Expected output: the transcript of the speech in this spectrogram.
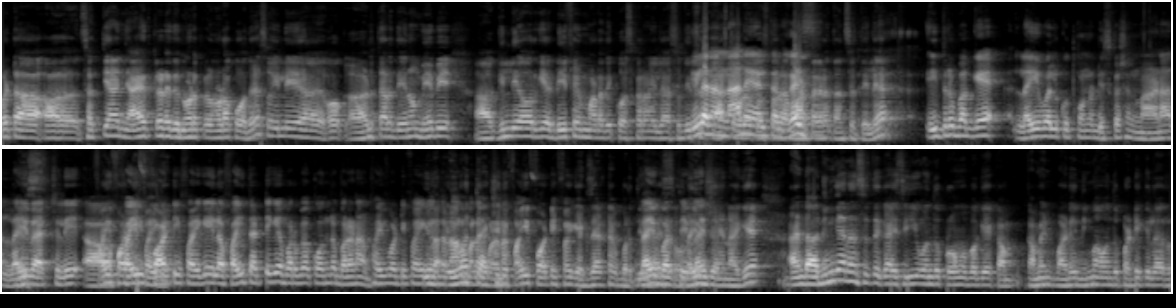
ಬಟ್ ಸತ್ಯ ನ್ಯಾಯದ ಕಡೆ ನೋಡಕ್ ನೋಡಕ್ ಹೋದ್ರೆ ಸೊ ಇಲ್ಲಿ ಅಳ್ತಾ ಇರೋದೇನೋ ಮೇ ಬಿ ಗಿಲ್ಲಿ ಅವ್ರಿಗೆ ಡಿಫೇಮ್ ಮಾಡೋದಕ್ಕೋಸ್ಕರ ಇಲ್ಲ ಸುದೀಪ್ ಇದ್ದಾರೆ ಅನ್ಸುತ್ತೆ ಇಲ್ಲಿ. ಇದ್ರ ಬಗ್ಗೆ ಲೈವ್ ಅಲ್ಲಿ ಕುತ್ಕೊಂಡು ಡಿಸ್ಕಷನ್ ಮಾಡೋಣ. ಲೈವ್ ಆಕ್ಚುಲಿ 5:45 ಫೈವ್ ಫಾರ್ಟಿ ಫೈವ್ಗೆ ಇಲ್ಲ ಫೈವ್ ತರ್ಟಿಗೆ ಬರಬೇಕು ಅಂದ್ರೆ ಬರೋಣ. Five forty five actually five forty five exact ಆಗಿ ಬರ್ತೀವಿ ಲೈವ್ ಬರ್ತೀವಿ, ಲೈವ್ ಜಾಯ್ನ್ ಆಗಿ. ಅಂಡ್ ನಿಮ್ಗೆ ಅನ್ಸುತ್ತೆ ಗೈಸ್ ಈ ಒಂದು ಪ್ರೋಮೋ ಬಗ್ಗೆ ಕಮೆಂಟ್ ಮಾಡಿ. ನಿಮ್ಮ ಒಂದು ಪರ್ಟಿಕ್ಯುಲರ್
